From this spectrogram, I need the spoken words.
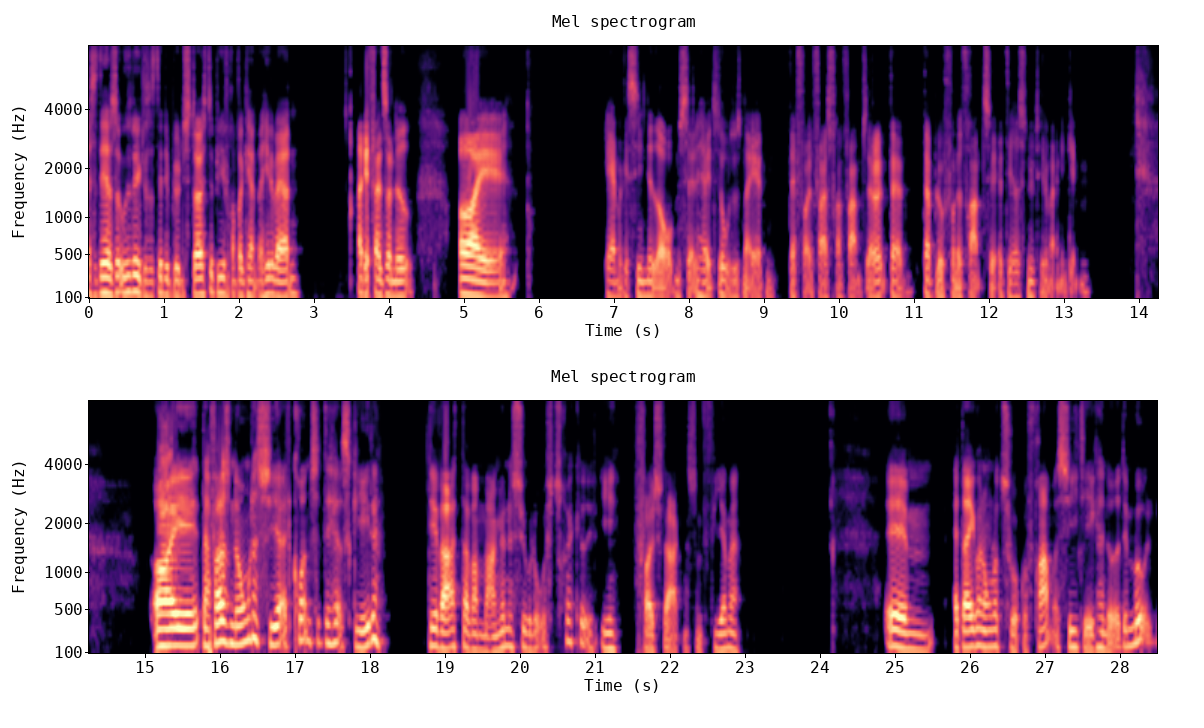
altså det her så udviklede sig til, at de blev de største bilfabrikanter i hele verden. Og det faldt så ned. Og øh, ja, man kan sige ned over dem selv her i 2018, da folk faktisk frem frem til, der, der blev fundet frem til, at de havde snydt hele vejen igennem. Og øh, der er faktisk nogen, der siger, at grunden til, at det her skete, det var, at der var manglende psykologisk tryghed i Volkswagen som firma. Øhm, at der ikke var nogen, der turde gå frem og sige, at de ikke havde nået det mål,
